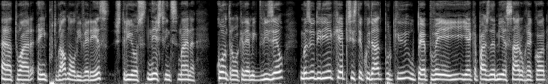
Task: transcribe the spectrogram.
a atuar em Portugal, no Oliveirense. Estreou-se neste fim de semana contra o Académico de Viseu, mas eu diria que é preciso ter cuidado porque o Pep vem aí e é capaz de ameaçar o recorde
